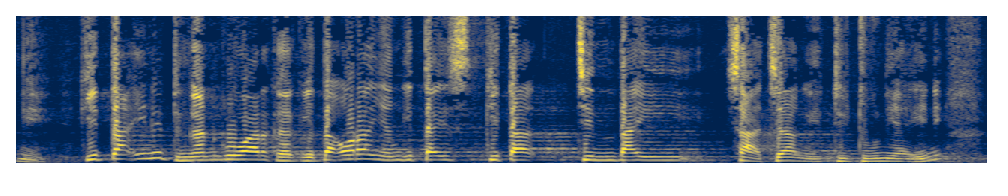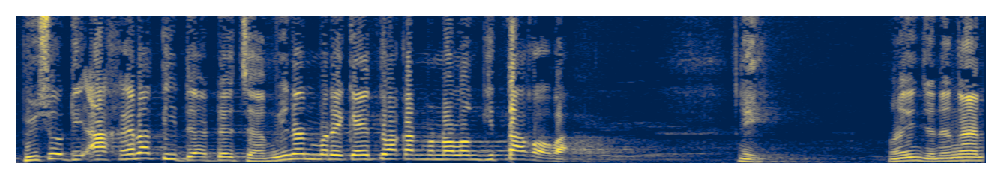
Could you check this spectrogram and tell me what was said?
Nih, kita ini dengan keluarga kita orang yang kita kita cintai saja nih di dunia ini, besok di akhirat tidak ada jaminan mereka itu akan menolong kita kok, Pak. Nih. Ini jenengan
